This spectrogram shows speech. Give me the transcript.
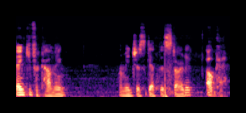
Thank you for coming. Let me just get this started. Okay.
